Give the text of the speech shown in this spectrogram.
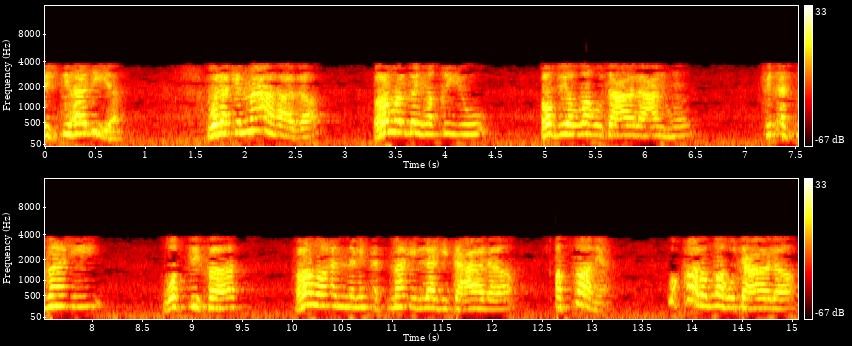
اجتهادية. ولكن مع هذا روى البيهقي رضي الله تعالى عنه في الأسماء والصفات روى أن من أسماء الله تعالى الصانع. وقال الله تعالى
